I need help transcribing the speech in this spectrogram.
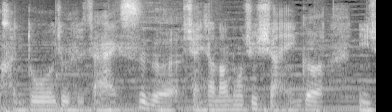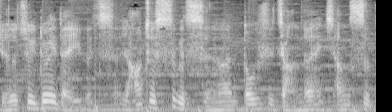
很多就是在四个选项当中去选一个你觉得最对的一个词，然后这四个词呢都是长得很相似的，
